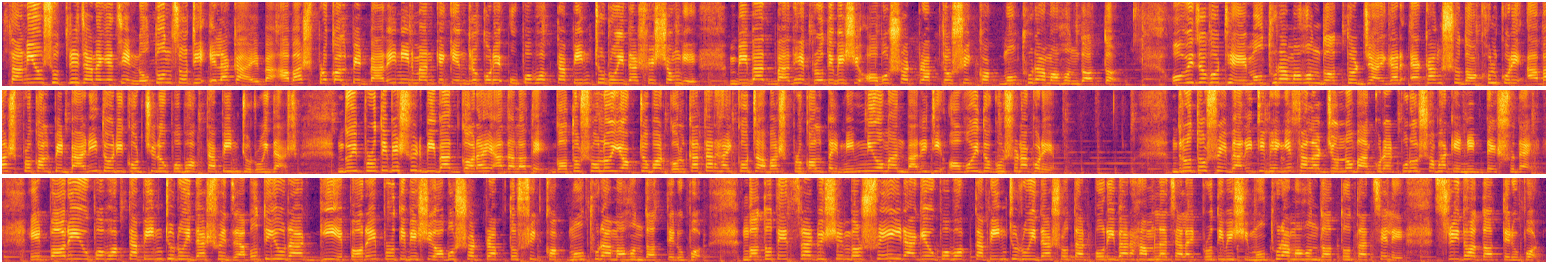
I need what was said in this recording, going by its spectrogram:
স্থানীয় সূত্রে জানা গেছে, নতুন চটি এলাকায় বা আবাস প্রকল্পের বাড়ি নির্মাণকে কেন্দ্র করে উপভোক্তা পিন্টু রুই দাসের সঙ্গে বিবাদ বাঁধে প্রতিবেশী অবসরপ্রাপ্ত শিক্ষক মথুরা মোহন দত্ত অভিযোগ ওঠে, মথুরা মোহন দত্তর জায়গার একাংশ দখল করে আবাস প্রকল্পের বাড়ি তৈরি করছিল উপভোক্তা পিন্টু রুইদাস। দুই প্রতিবেশীর বিবাদ গড়ায় আদালতে। গত ষোলোই অক্টোবর কলকাতার হাইকোর্ট আবাস প্রকল্পে নির্ণীয়মান বাড়িটি অবৈধ ঘোষণা করে দ্রুত সেই বাড়িটি ভেঙে ফেলার জন্য বাঁকুড়ার পুরসভাকে নির্দেশ দেয়। এরপরে উপভোক্তা পিন্টু রুইদাসের যাবতীয় রাগ গিয়ে পরে প্রতিবেশী অবসরপ্রাপ্ত শিক্ষক মথুরা মোহন দত্তের উপর। গত তেসরা ডিসেম্বর সেই রাগে উপভোক্তা পিন্টু রুইদাস ও তার পরিবার হামলা চালায় প্রতিবেশী মথুরা মোহন দত্ত তার ছেলে শ্রীধর দত্তের উপর।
